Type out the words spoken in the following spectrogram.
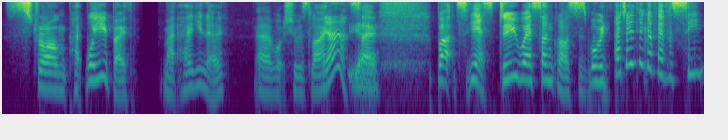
strong. Pe- well, you both met her, you know. Uh, what she was like. Yeah. Yeah. So, but yes, do wear sunglasses. Well, I don't think I've ever seen.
